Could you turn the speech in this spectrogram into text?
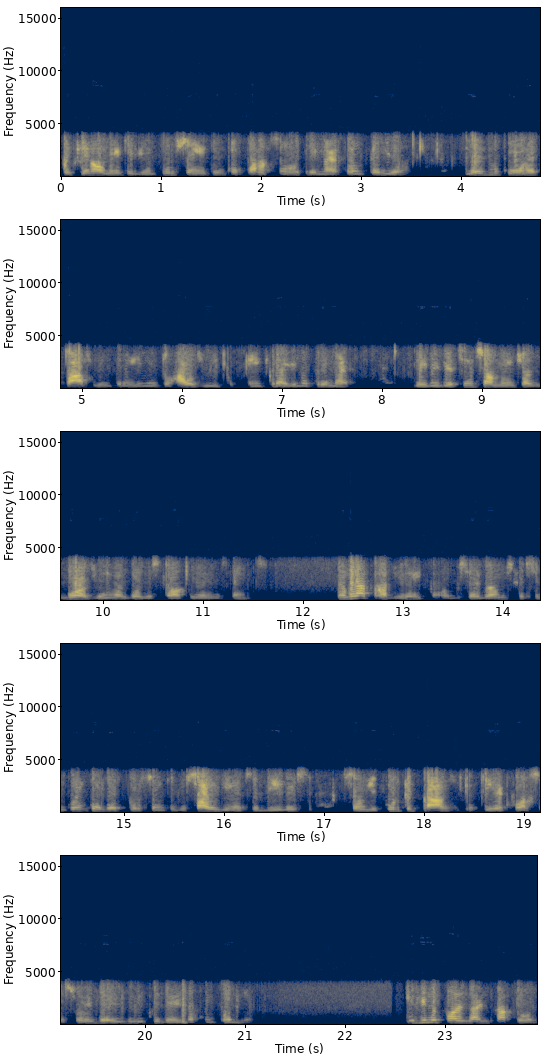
pequeno aumento de 1% em comparação ao trimestre anterior, mesmo com o repasse do empreendimento House Micro, que é entregue no trimestre, devido essencialmente às boas vendas dos estoques existentes. No gráfico à direita, observamos que 52% do saldo de recebíveis são de curto prazo, o que reforça a solidez e liquidez da companhia. Seguindo para slide 14,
